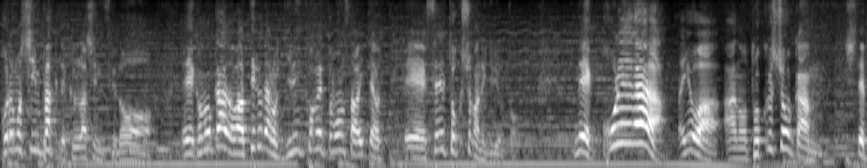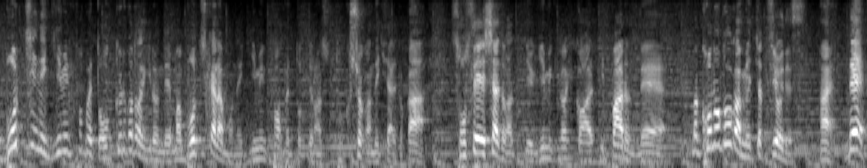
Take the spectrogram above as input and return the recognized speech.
これも新パックで来るらしいんですけど、えー、このカードは手札のギミックパペットモンスターを1体を、えー、正特殊化できるよと。でこれが要はあの特殊召喚して墓地にギミックパペットを送ることができるんで、まあ、墓地からもねギミックパペットっていうのは特殊召喚できたりとか蘇生したりとかっていうギミックが結構いっぱいあるんで、まあ、この効果めっちゃ強いです、はい、で、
